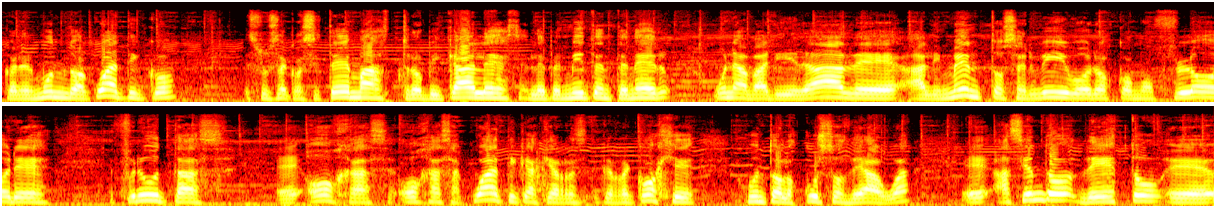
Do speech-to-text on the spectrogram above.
con el mundo acuático. Sus ecosistemas tropicales le permiten tener una variedad de alimentos herbívoros como flores, frutas, eh, hojas, hojas acuáticas que, recoge junto a los cursos de agua, eh, haciendo de esto eh,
